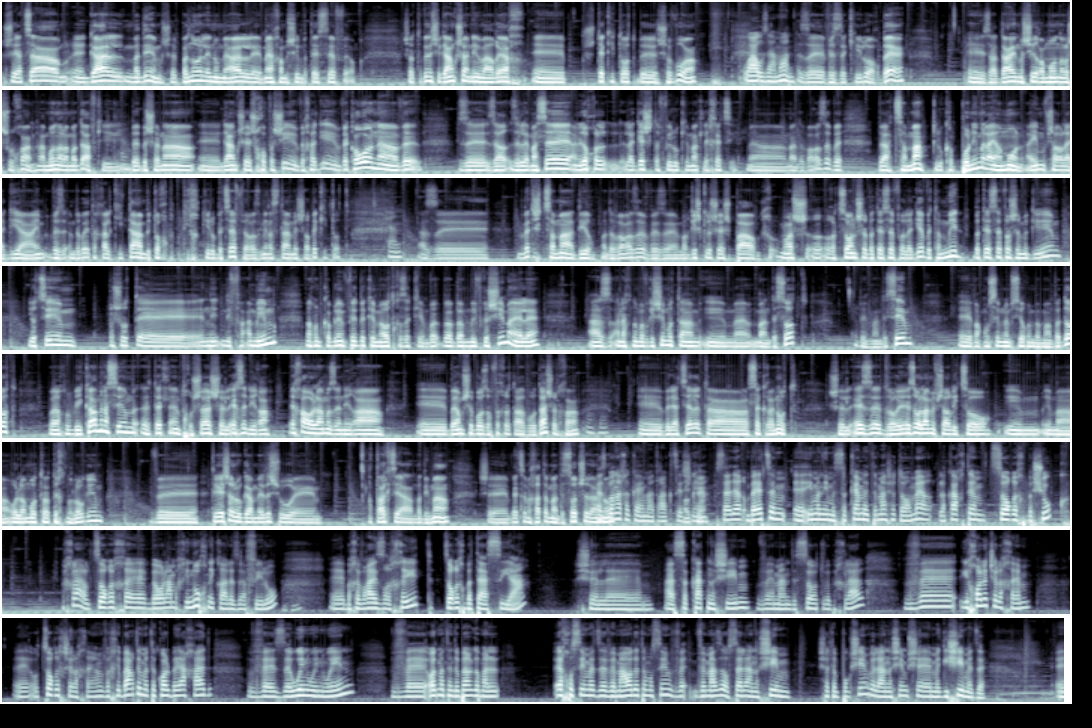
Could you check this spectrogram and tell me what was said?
שיצא גל מדהים, שפנו אלינו מעל 150 בתי ספר. עכשיו, תביני שגם כשאני מארח שתי כיתות בשבוע, וואו, זה המון. זה, וזה כאילו הרבה, אה, זה עדיין משאיר המון על השולחן, המון על המדף, כי כן. בשנה, אה, גם כשיש חופשים וחגים וקורונה, וזה זה, זה, זה למעשה, אני לא יכול לגשת אפילו כמעט לחצי מה, מהדבר הזה, ו, והעצמה, כאילו, פונים אליי המון, האם אפשר להגיע, האם, ואני מדבר איתך על כיתה בתוך, כאילו, בית ספר, אז מן הסתם יש הרבה כיתות. כן. אז... Uh, באמת יש צמא אדיר בדבר הזה, וזה מרגיש כאילו שיש פער, ממש רצון של בתי ספר להגיע, ותמיד בתי ספר שמגיעים יוצאים פשוט אה, נפעמים, ואנחנו מקבלים פידבקים מאוד חזקים. במפגשים האלה, אז אנחנו מפגישים אותם עם מהנדסות ועם מהנדסים, אה, ואנחנו עושים להם סיורים במעבדות, ואנחנו בעיקר מנסים לתת להם תחושה של איך זה נראה, איך העולם הזה נראה אה, ביום שבו זה הופך להיות העבודה שלך. Mm-hmm. אה, ולייצר את הסקרנות של איזה דברים, איזה עולם אפשר ליצור עם, עם העולמות הטכנולוגיים. ותראה, יש לנו גם איזושהי אה, אטרקציה מדהימה, שבעצם אחת המהנדסות שלנו... אז בוא נחכה עם האטרקציה okay. אוקיי. שנייה, בסדר? בעצם, אה, אם אני מסכמת את מה שאתה אומר, לקחתם צורך בשוק, בכלל, צורך אה, בעולם החינוך נקרא לזה אפילו, mm-hmm. בחברה האזרחית, צורך בתעשייה, של uh, העסקת נשים ומהנדסות ובכלל, ויכולת שלכם, אה, או צורך שלכם, וחיברתם את הכל ביחד, וזה ווין ווין ווין. ועוד מעט נדבר גם על איך עושים את זה ומה עוד אתם עושים, ו- ומה זה עושה לאנשים שאתם פוגשים ולאנשים שמגישים את זה. אה,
